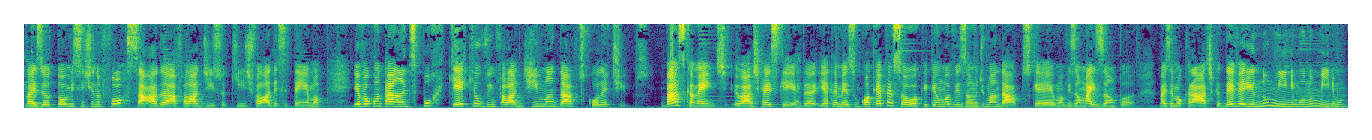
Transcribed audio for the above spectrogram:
mas eu tô me sentindo forçada a falar disso aqui, de falar desse tema, e eu vou contar antes por que, que eu vim falar de mandatos coletivos. Basicamente, eu acho que a esquerda e até mesmo qualquer pessoa que tem uma visão de mandatos, que é uma visão mais ampla, mais democrática, deveria, no mínimo, no mínimo,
